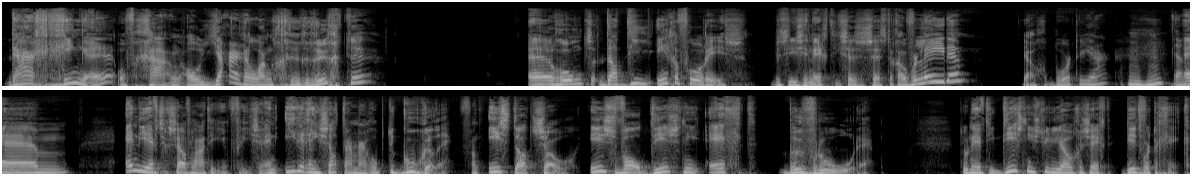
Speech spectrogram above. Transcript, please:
Daar gingen, of gaan, al jarenlang geruchten eh, rond dat die ingevroren is. Dus die is in 1966 overleden. Jouw geboortejaar. Mhm. Ehm, en die heeft zichzelf laten invriezen. En iedereen zat daar maar op te googelen. Van, is dat zo? Is Walt Disney echt bevroren? Toen heeft die Disney-studio gezegd, dit wordt te gek.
